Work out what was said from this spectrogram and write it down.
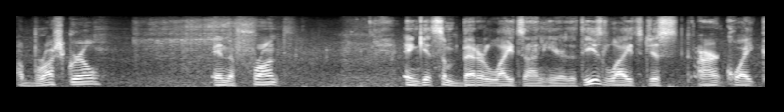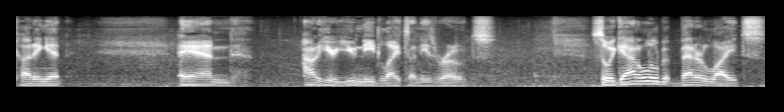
a brush grill in the front and get some better lights on here that these lights just aren't quite cutting it and out here you need lights on these roads. So we got a little bit better lights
